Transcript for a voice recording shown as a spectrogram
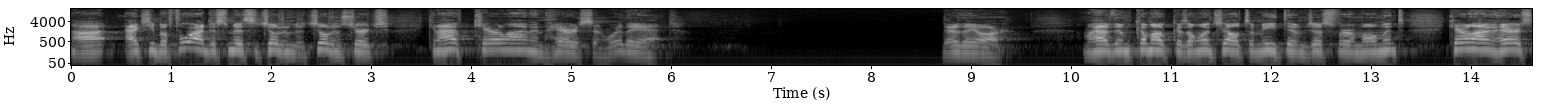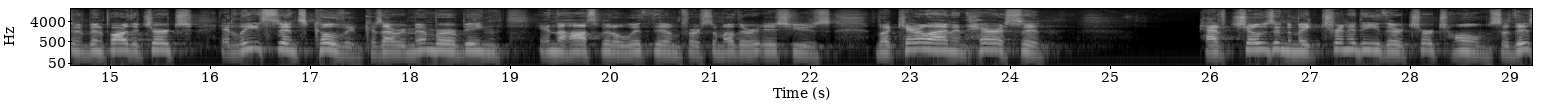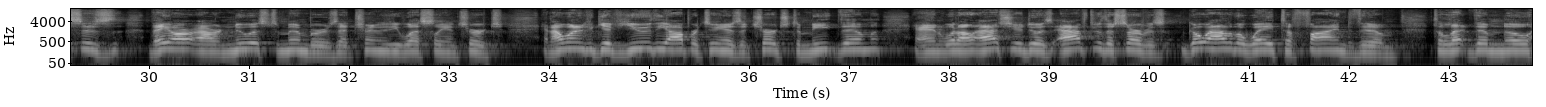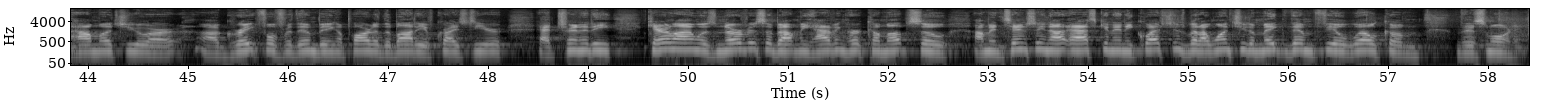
Uh, actually, before I dismiss the children to Children's Church, can I have Caroline and Harrison? Where are they at? There they are. I'm going to have them come up because I want y'all to meet them just for a moment. Caroline and Harrison have been a part of the church at least since COVID because I remember being in the hospital with them for some other issues. But Caroline and Harrison, have chosen to make Trinity their church home. So this is they are our newest members at Trinity Wesleyan Church. And I wanted to give you the opportunity as a church to meet them. And what I'll ask you to do is after the service, go out of the way to find them to let them know how much you are uh, grateful for them being a part of the body of Christ here at Trinity. Caroline was nervous about me having her come up, so I'm intentionally not asking any questions, but I want you to make them feel welcome this morning.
